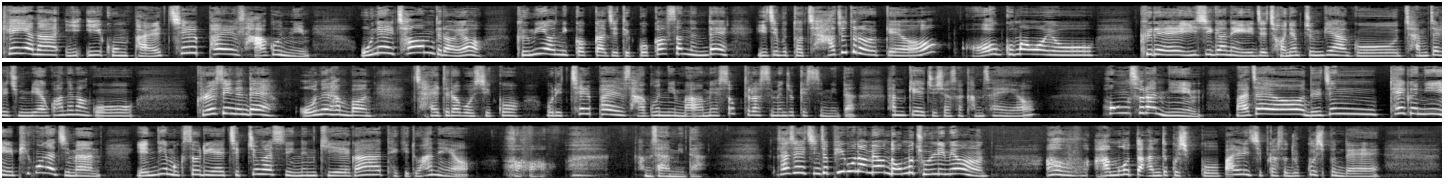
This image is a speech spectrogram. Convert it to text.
K122087849님 오늘 처음 들어요. 금이 언니 것까지 듣고 껐었는데 이제부터 자주 들어올게요. 어 고마워요. 그래 이 시간에 이제 저녁 준비하고 잠자리 준비하고 하느라고 그럴 수 있는데 오늘 한번 잘 들어보시고 우리 7849님 마음에 쏙 들었으면 좋겠습니다. 함께 해주셔서 감사해요. 홍수라님, 맞아요. 늦은 퇴근이 피곤하지만 옌디 목소리에 집중할 수 있는 기회가 되기도 하네요. 허허. 감사합니다. 사실 진짜 피곤하면 너무 졸리면 아우 아무것도 안 듣고 싶고 빨리 집 가서 눕고 싶은데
